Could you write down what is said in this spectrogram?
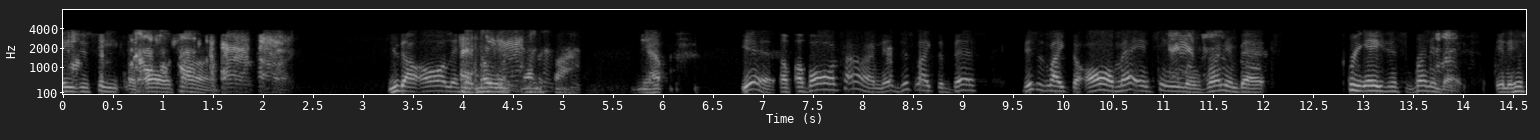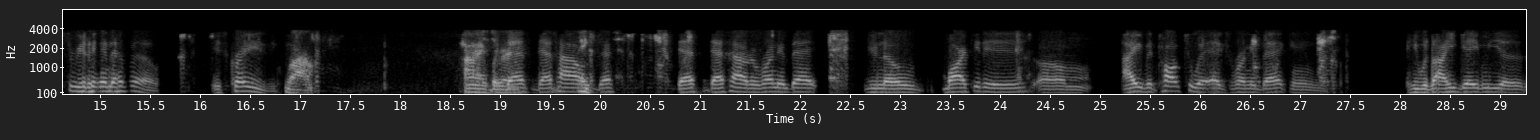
agency of all time. You got all the head no. Yep. yeah, of, of all time. They're just like the best. This is like the all Madden team of running backs, free agents running backs in the history of the NFL. It's crazy. Wow. All right, But Dre. that's that's how Thanks. that's that's that's how the running back, you know, market is. Um, I even talked to an ex running back, and he was he gave me a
